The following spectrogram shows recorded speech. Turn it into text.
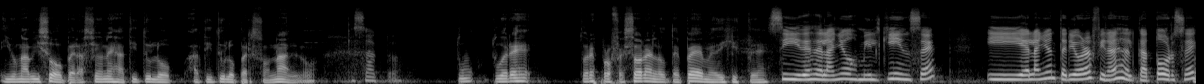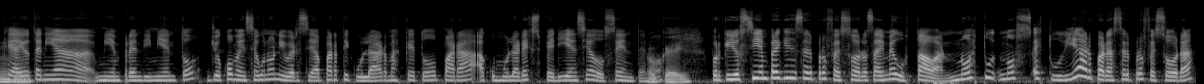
y un aviso de operaciones a título, a título personal, ¿no? Exacto. Tú, tú, eres, tú eres profesora en la UTP, me dijiste. Sí, desde el año 2015. Y el año anterior, al final del 14, que ya yo tenía mi emprendimiento, yo comencé una universidad particular, más que todo para acumular experiencia docente, ¿no? Porque yo siempre quise ser profesora, o sea, a mí me gustaba, no, no estudiar para ser profesora,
